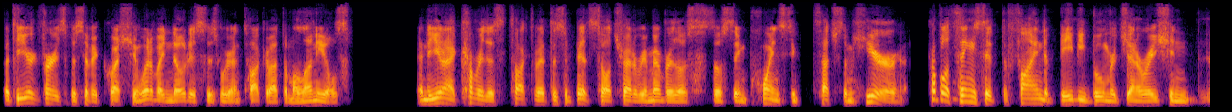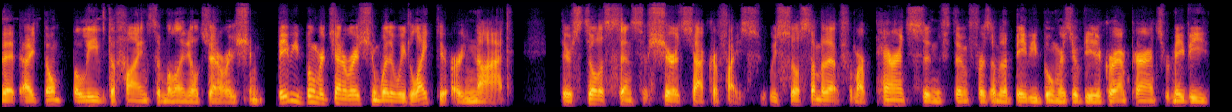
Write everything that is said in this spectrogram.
But to your very specific question, what have I noticed is we're going to talk about the millennials. And you and I covered this, talked about this a bit, so I'll try to remember those those same points to touch them here. Couple of things that define the baby boomer generation that I don't believe defines the millennial generation. Baby boomer generation, whether we like it or not, there's still a sense of shared sacrifice. We saw some of that from our parents, and then for some of the baby boomers, it would be their grandparents or maybe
